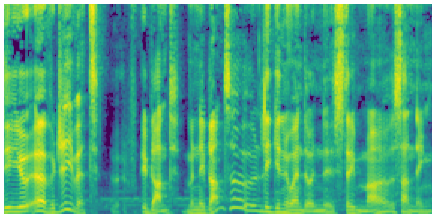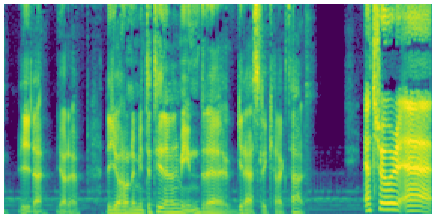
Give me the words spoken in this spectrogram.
Det är ju överdrivet ibland, men ibland så ligger det nog ändå en strimma sanning i det. Gör det. det gör honom inte till en mindre gräslig karaktär. Jag tror eh,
